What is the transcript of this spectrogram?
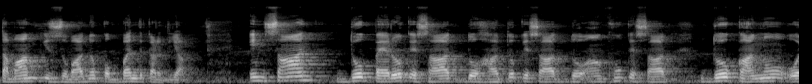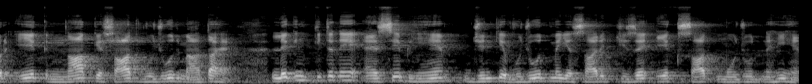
تمام کی زبانوں کو بند کر دیا۔ انسان دو پیروں کے ساتھ، دو ہاتھوں کے ساتھ، دو آنکھوں کے ساتھ، دو کانوں اور ایک ناک کے ساتھ وجود میں آتا ہے۔ لیکن کتنے ایسے بھی ہیں جن کے وجود میں یہ ساری چیزیں ایک ساتھ موجود نہیں ہیں۔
